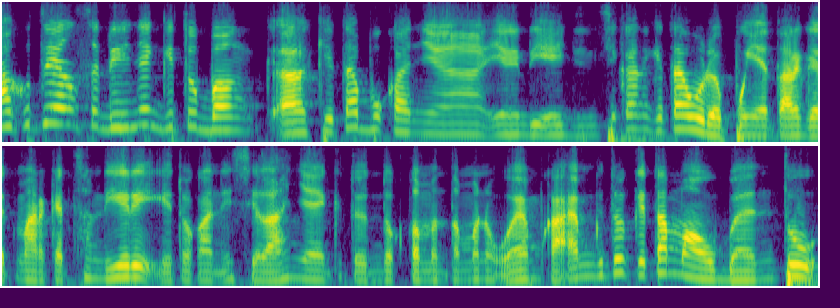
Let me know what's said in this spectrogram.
aku tuh yang sedihnya gitu bang, uh, kita bukannya yang di agensi kan kita udah punya target market sendiri gitu kan istilahnya gitu untuk teman-teman UMKM gitu kita mau bantu.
